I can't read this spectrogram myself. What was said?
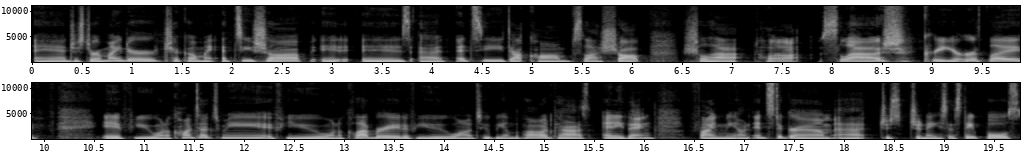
And just a reminder, check out my Etsy shop. It is at etsy.com slash shop slash create your earth life. If you want to contact me, if you want to collaborate, if you want to be on the podcast, anything, find me on Instagram at just Janessa Staples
